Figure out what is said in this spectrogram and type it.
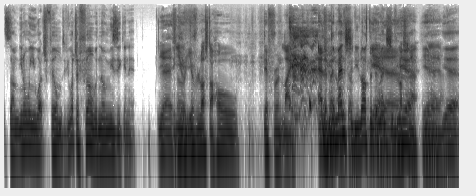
some, you know, when you watch films, if you watch a film with no music in it, yeah, it's You not- you've lost a whole different like the element. dimension, the- you lost the Yeah, dimension. you lost Yeah, that. Yeah, yeah. yeah. Yeah.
